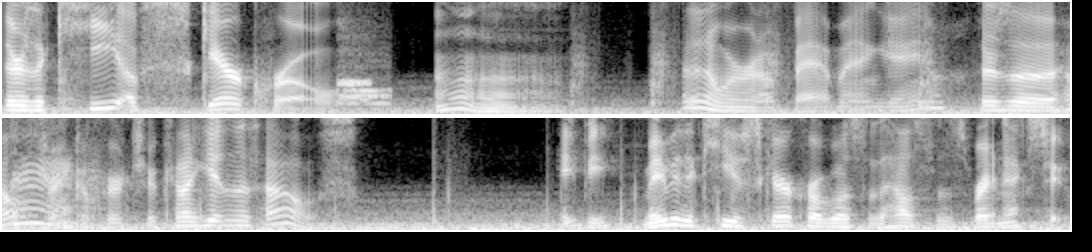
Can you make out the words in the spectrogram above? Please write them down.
There's a key of Scarecrow. Ah. I didn't know we were in a Batman game. There's a health drink up here too. Can I get in this house? Maybe. Maybe the key of Scarecrow goes to the house that's right next to you.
